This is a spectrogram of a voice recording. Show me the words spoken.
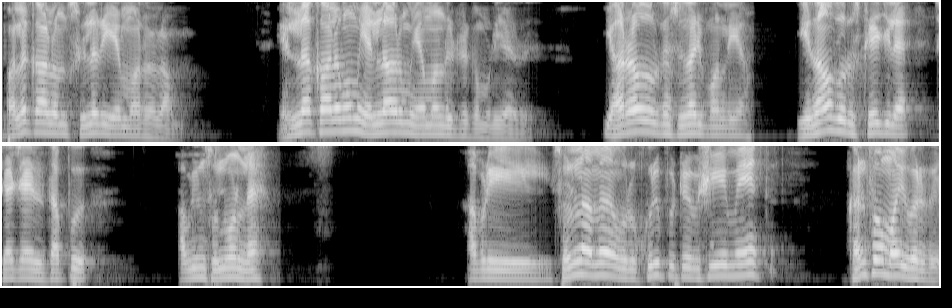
பல காலம் சிலர் ஏமாறலாம். எல்லா காலமும் எல்லாரும் ஏமாந்துட்டு இருக்க முடியாது. யாராவது ஒருத்தன் சுதாரிப்பான் இல்லையா? ஏதாவது ஒரு ஸ்டேஜில் சேச்சா இது தப்பு அப்படின்னு சொல்லுவான்ல அப்படி சொல்லாமல் ஒரு குறிப்பிட்ட விஷயமே கன்ஃபார்ம் ஆகி வருது.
